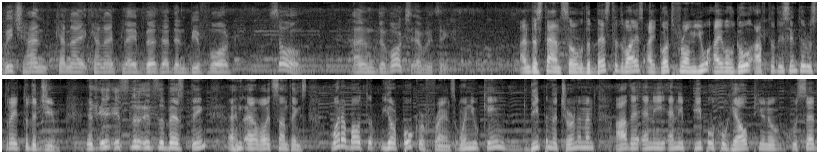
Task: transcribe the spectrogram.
Which hand can I can I play better than before? So, and works everything. Understand. So the best advice I got from you, I will go after this interview straight to the gym. It, it, it's the it's the best thing, and avoid some things. What about your poker friends? When you came deep in the tournament, are there any any people who help? You know, who said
